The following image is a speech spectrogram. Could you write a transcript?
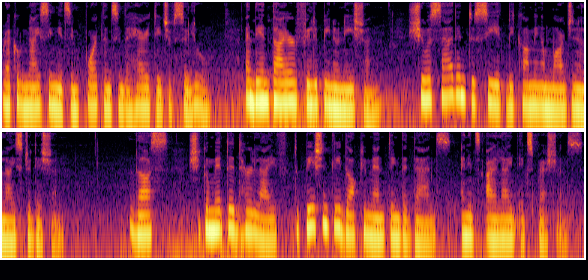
recognizing its importance in the heritage of Sulu and the entire Filipino nation, she was saddened to see it becoming a marginalized tradition. Thus, she committed her life to patiently documenting the dance and its allied expressions,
